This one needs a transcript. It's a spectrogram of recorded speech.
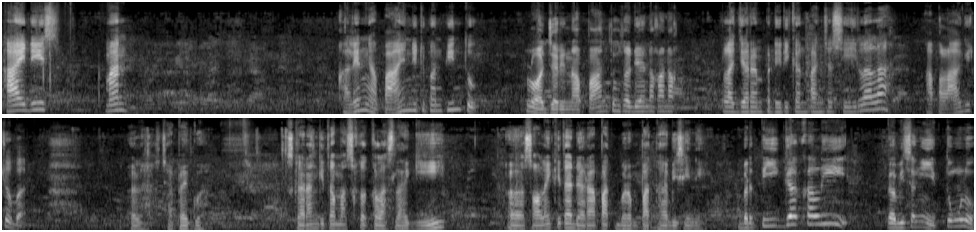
Hai Dis, Man. Kalian ngapain di depan pintu? Lu ajarin apaan tuh tadi anak-anak? Pelajaran pendidikan Pancasila lah. Apalagi coba? Alah, capek gue. Sekarang kita masuk ke kelas lagi. Eh, soalnya kita ada rapat berempat habis ini. Bertiga kali. Gak bisa ngitung lu.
